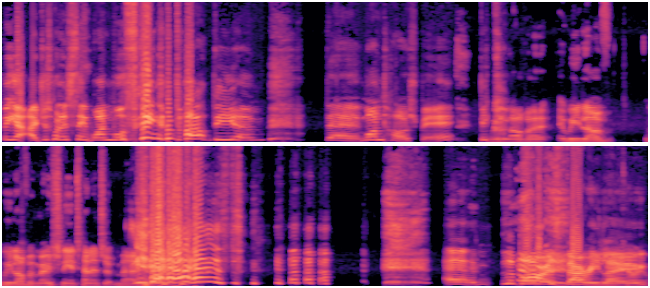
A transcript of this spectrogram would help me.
but yeah, I just want to say one more thing about the um the montage bit Because... We love it. We love we love emotionally intelligent men. yes. um, the bar is very low.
